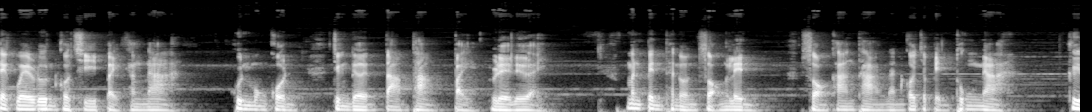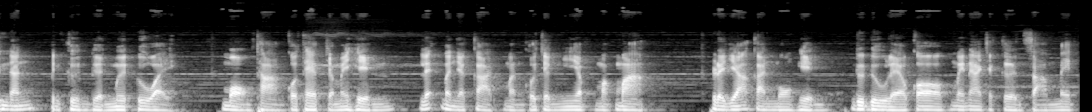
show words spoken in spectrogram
เด็กวัยรุ่นก็ชี้ไปข้างหน้า คุณมงคลจึงเดินตามทางไปเรื่อยๆ มันเป็นถนนสองเลน สองข้างทางนั้นก็จะเป็นทุ่งนา คืนนั้นเป็นคืนเดือนมืดด้วย มองทางก็แทบจะไม่เห็น และบรรยากาศมันก็จะเงียบมากๆ ระยะการมองเห็นดูๆแล้วก็ไม่น่าจะเกินสามเมตร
